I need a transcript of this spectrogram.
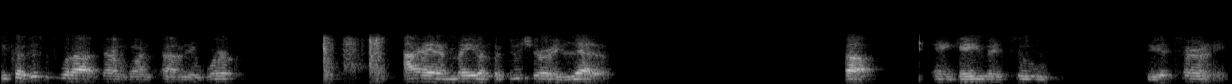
because this is what I've done one time at work, I had made a fiduciary letter up and gave it to the attorney.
